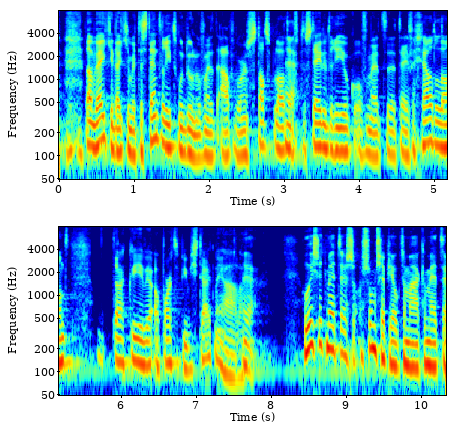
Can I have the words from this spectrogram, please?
dan weet je dat je met de Stentor iets moet doen. Of met het Apeldoorn Stadsblad of de Stedendriehoek of met uh, TV Gelderland. Daar kun je weer aparte publiciteit mee halen. Ja. Hoe is het met, soms heb je ook te maken met,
